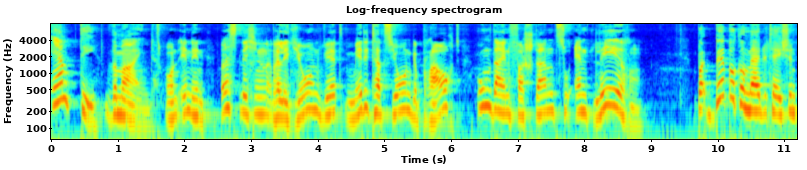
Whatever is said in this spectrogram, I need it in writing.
empty the mind. Und in den östlichen Religionen wird Meditation gebraucht, um deinen Verstand zu entleeren. But biblical meditation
